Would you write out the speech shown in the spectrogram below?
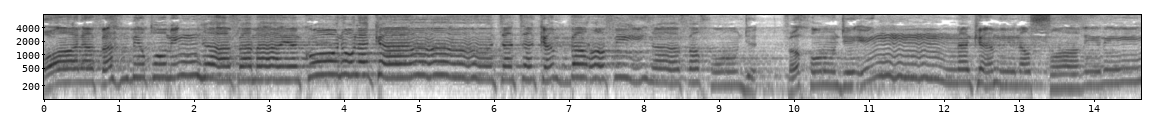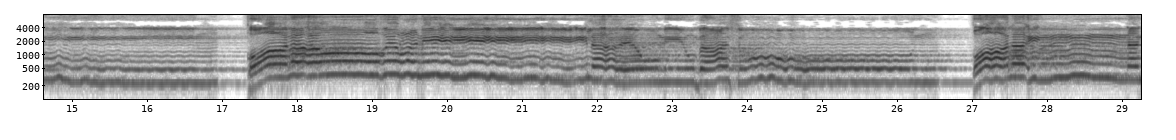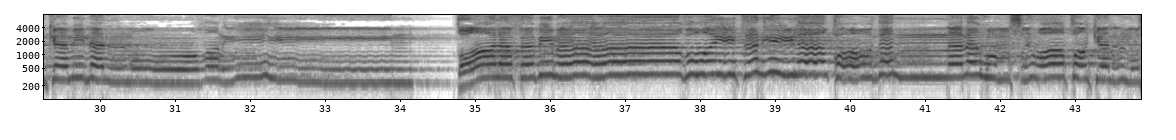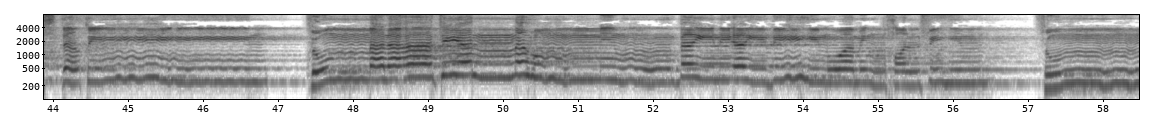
قال فاهبط منها فما يكون لك أن تتكبر فيها فاخرج فاخرج إنك من الصاغرين. قال أنظرني إلى يوم يبعثون. إنك من المنظرين. قال فبما غويتني لأقعدن لهم صراطك المستقيم. ثم لآتينهم من بين أيديهم ومن خلفهم. ثم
